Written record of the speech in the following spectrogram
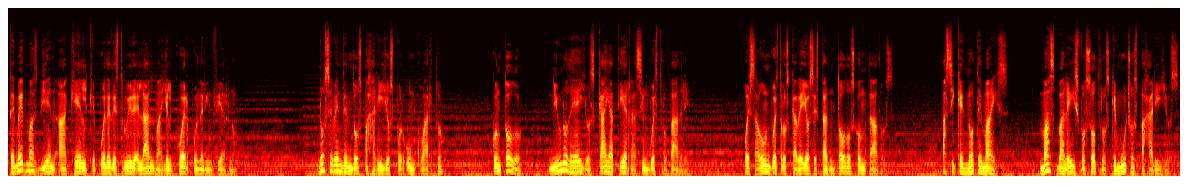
Temed más bien a aquel que puede destruir el alma y el cuerpo en el infierno. ¿No se venden dos pajarillos por un cuarto? Con todo, ni uno de ellos cae a tierra sin vuestro Padre, pues aún vuestros cabellos están todos contados. Así que no temáis, más valéis vosotros que muchos pajarillos.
